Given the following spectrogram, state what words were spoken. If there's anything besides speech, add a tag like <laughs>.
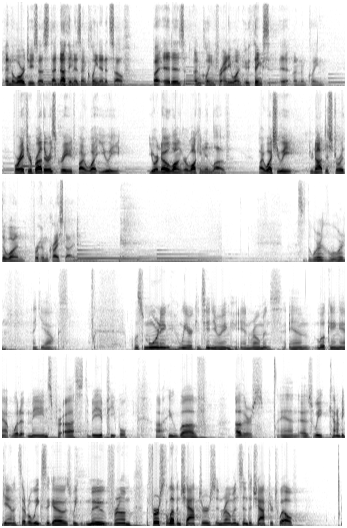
in the Lord Jesus, that nothing is unclean in itself, but it is unclean for anyone who thinks it unclean. For if your brother is grieved by what you eat, you are no longer walking in love. By what you eat, do not destroy the one for whom Christ died. This is the word of the Lord. Thank you, Alex. This morning, we are continuing in Romans and looking at what it means for us to be a people uh, who love others. And as we kind of began several weeks ago, as we moved from the first 11 chapters in Romans into chapter 12,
